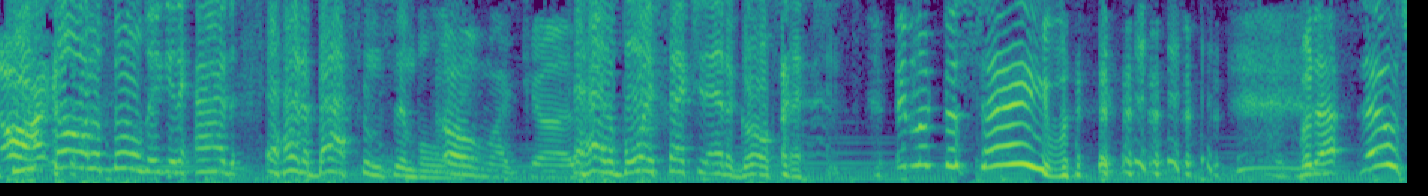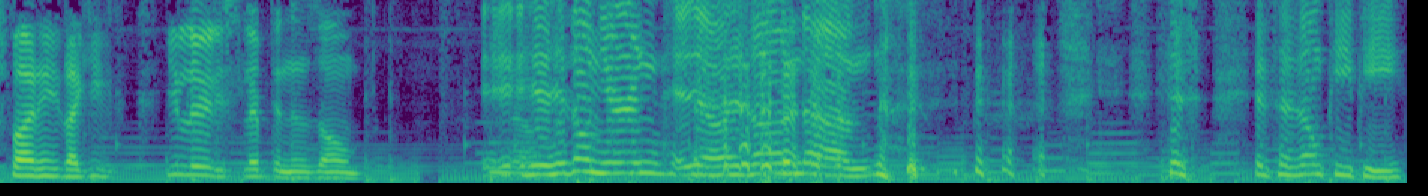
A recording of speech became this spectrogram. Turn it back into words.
Oh, I- saw the building it had it had a bathroom symbol. oh my god! It had a boy section and a girl section. It looked the same. but that, that was funny. Like he, he literally slipped in his own. his, his own urine, you know, his own um, his, his his own pee pee.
